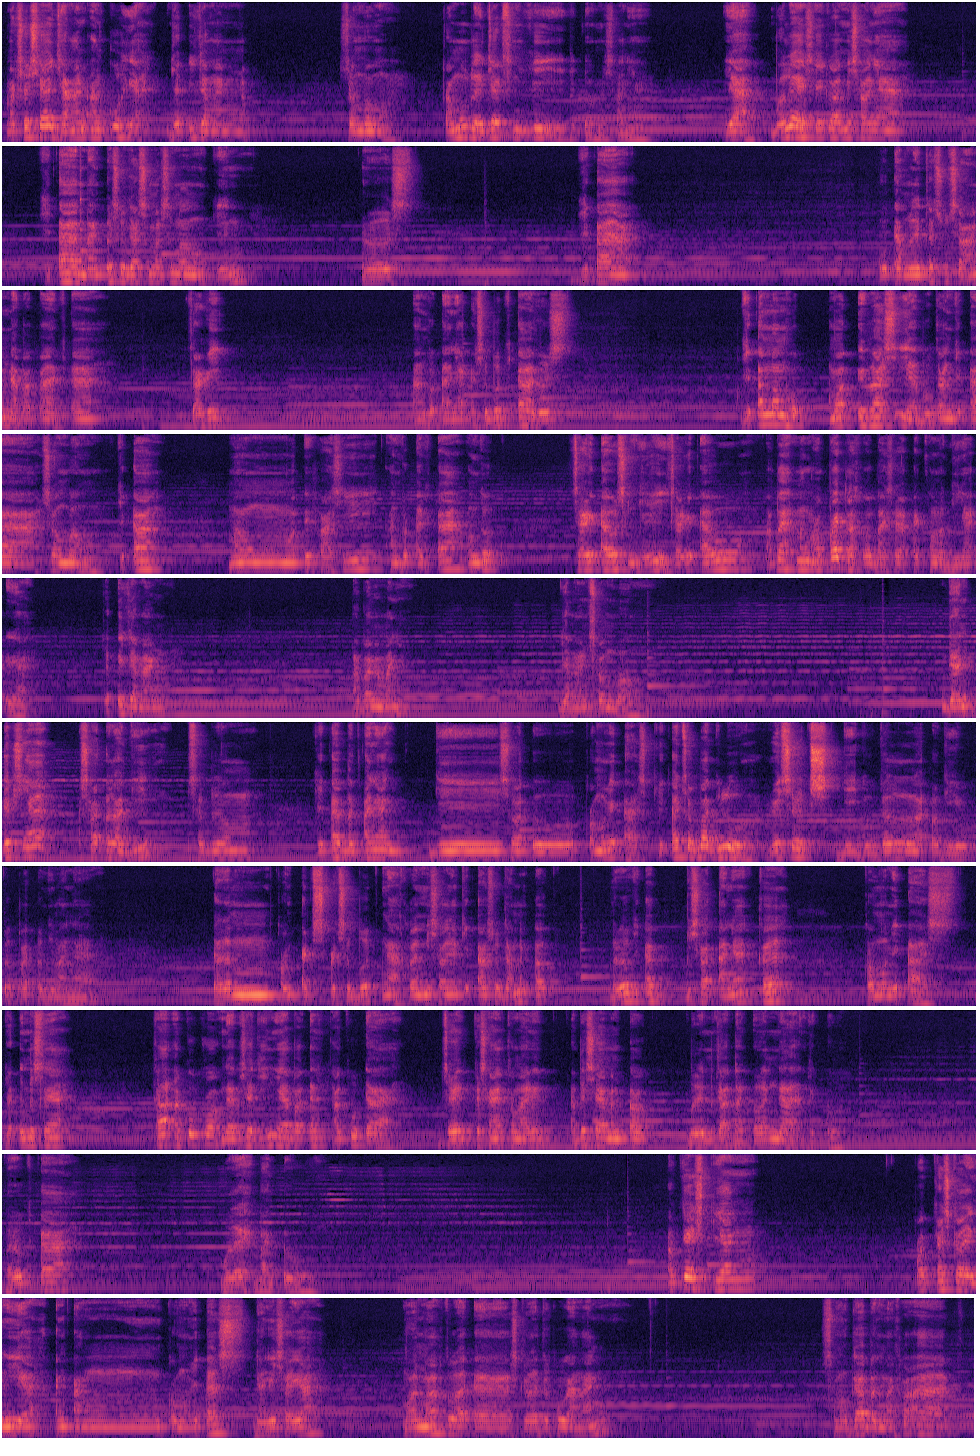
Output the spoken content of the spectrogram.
maksud saya jangan angkuh ya. Jadi jangan sombong. Kamu belajar sendiri gitu misalnya. Ya boleh sih kalau misalnya kita bantu sudah semaksimal mungkin. Terus kita udah mulai kesusahan nggak apa-apa. Kita cari anggotanya tersebut kita harus kita memotivasi ya bukan kita sombong. Kita memotivasi anggota kita untuk cari tahu sendiri cari tahu apa mengopek lah kalau bahasa teknologinya ya. Jadi jangan apa namanya jangan sombong. Dan tipsnya satu lagi sebelum kita bertanya di suatu komunitas kita coba dulu research di Google atau di YouTube atau gimana. Dalam konteks tersebut nah kalau misalnya kita sudah mentok baru kita bisa tanya ke komunitas. Jadi misalnya kak aku kok nggak bisa gini ya pak? Aku udah cek ke sana kemarin habis saya mentok boleh minta bantuan nggak? Gitu. Baru kita boleh bantu Oke, sekian podcast kali ini ya tentang komunitas dari saya. Mohon maaf kalau eh, segala kekurangan. Semoga bermanfaat.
